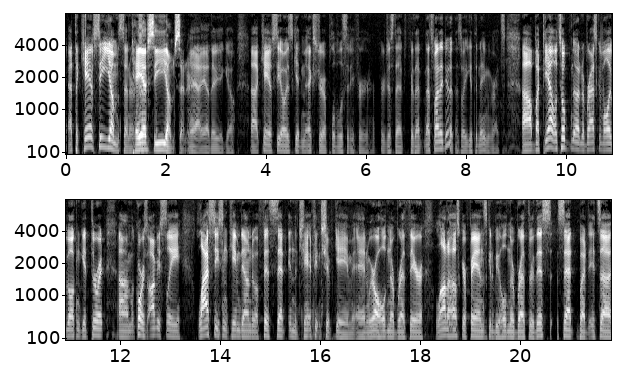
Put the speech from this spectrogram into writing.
At the KFC Yum Center. KFC Yum Center. Yeah, yeah, there you go. Uh, KFC always getting extra publicity for, for just that. For that, That's why they do it. That's why you get the naming rights. Uh, but yeah, let's hope uh, Nebraska volleyball can get through it. Um, of course, obviously, last season came down to a fifth set in the championship game, and we are all holding our breath there. A lot of Husker fans going to be holding their breath through this set, but it's a uh,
